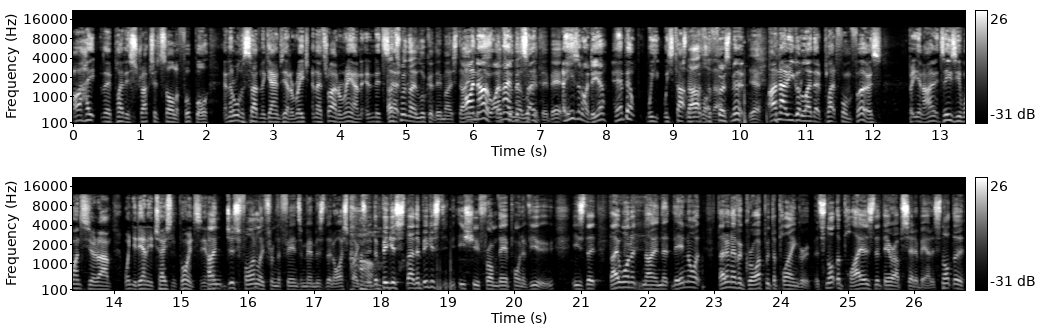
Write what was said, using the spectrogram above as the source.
I hate they play this structured style of football, and then all of a sudden the game's out of reach, and they throw it around, and it's That's that- when they look at their most dangerous. I know, I know, but they so, at their bets. here's an idea. How about we, we start, Start like like the that. first minute? Yeah. I know you got to lay that platform first, but you know it's easier once you're um, when you're down and you're chasing points. You know, And just finally, from the fans and members that I spoke Oh. to, the biggest the biggest issue from their point of view is that they want it known that they're not they don't have a gripe with the playing group. It's not the players that they're upset about. It's not the,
